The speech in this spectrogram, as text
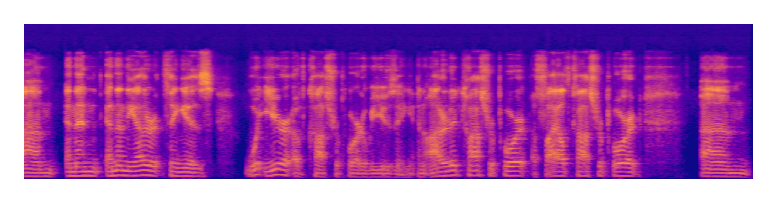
um, and then and then the other thing is what year of cost report are we using? An audited cost report, a filed cost report? Um,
